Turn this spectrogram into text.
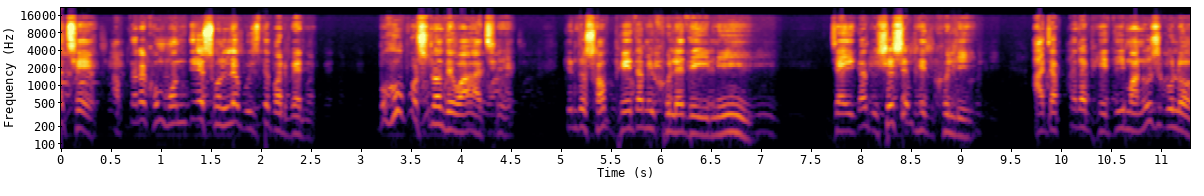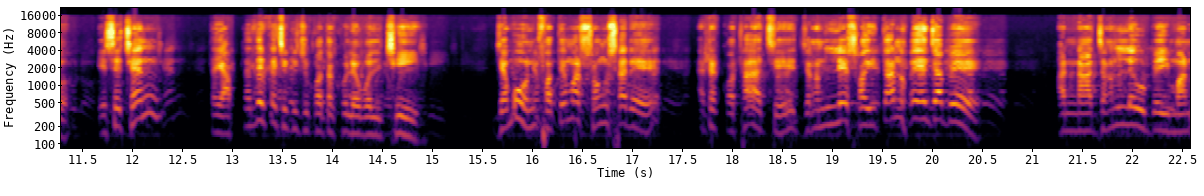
আছে। আপনারা খুব মন দিয়ে শুনলে বুঝতে পারবেন। বহু প্রশ্ন দেওয়া আছে, কিন্তু সব ভেদ আমি খুলে দিইনি। জায়গা বিশেষে ভেদ খুলি। আজ আপনারা ভেদি মানুষগুলো এসেছেন, তাই আপনাদের কাছে কিছু কথা খুলে বলছি। যেমন ফতেমার সংসারে একটা কথা আছে, জানলে শয়তান হয়ে যাবে, আর না জানলেও বেঈমান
